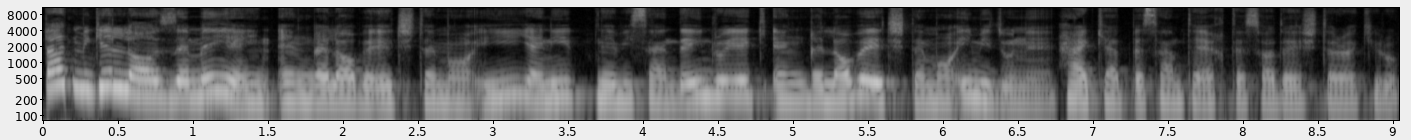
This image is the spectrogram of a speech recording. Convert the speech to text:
بعد میگه لازمه این انقلاب اجتماعی یعنی نویسنده این رو یک انقلاب اجتماعی می‌دونه حرکت به سمت اقتصاد اشتراکی رو.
